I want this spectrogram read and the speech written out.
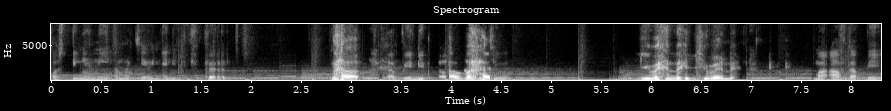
postingnya nih sama ceweknya di twitter. Nah tapi ditolak apa? cu. gimana gimana? maaf tapi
